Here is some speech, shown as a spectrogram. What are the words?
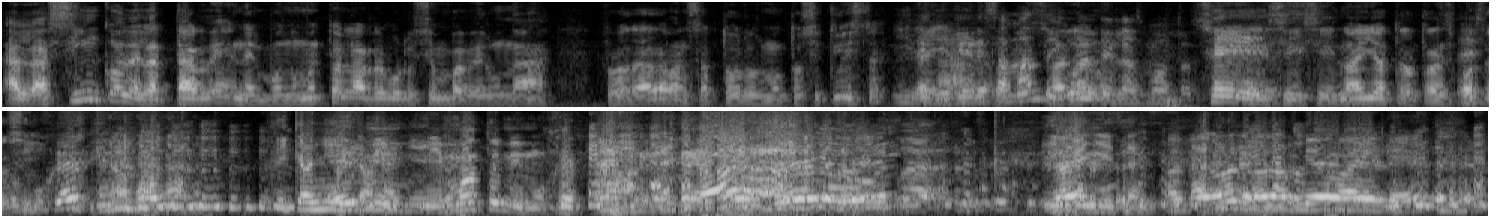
a las 5 de la tarde en el Monumento a la Revolución va a haber una rodada, van a estar todos los motociclistas. Y de ahí. que eres amante igual de las motos. Sí, sí, sí, no hay otro Es transporte, tu sí. mujer y la moto. Y Es cañita. mi, mi moto y mi mujer. Y cañitas. Ahora le va a dar miedo a él, ¿eh?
